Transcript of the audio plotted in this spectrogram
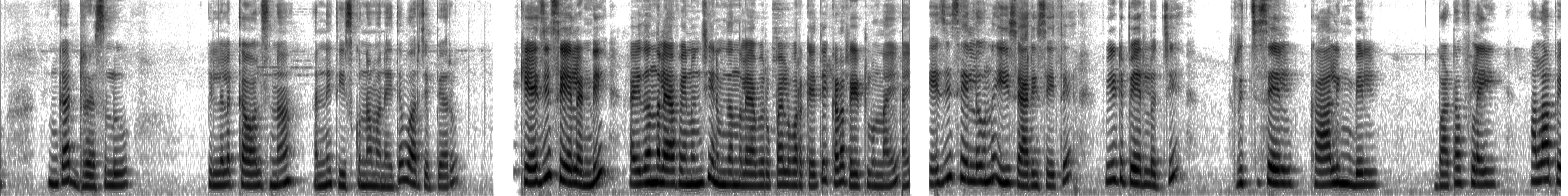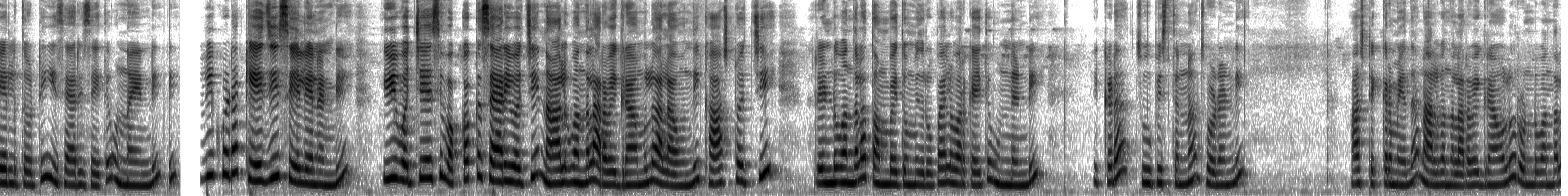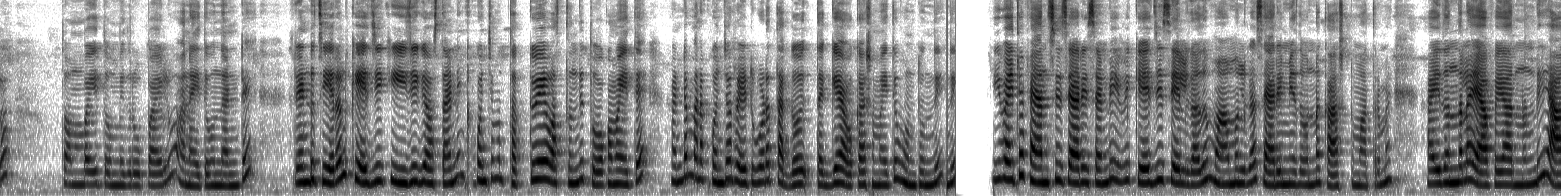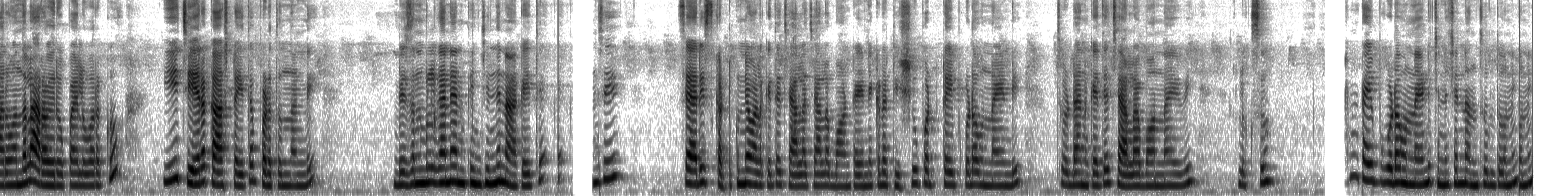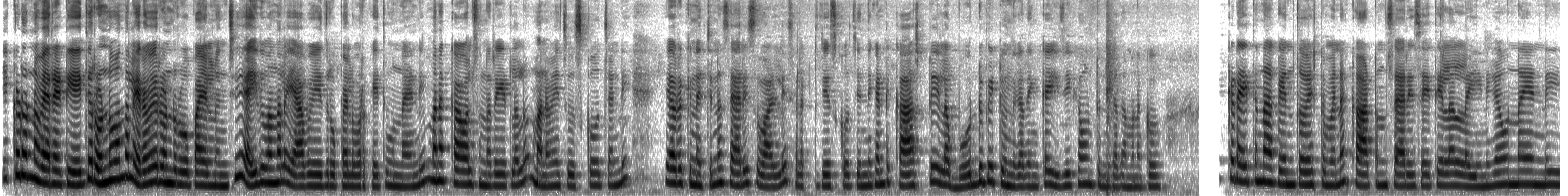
ఇంకా డ్రెస్సులు పిల్లలకు కావాల్సిన అన్నీ తీసుకున్నామని అయితే వారు చెప్పారు. కేజీ సేల్ అండి. ఐదు వందల యాభై నుంచి ఎనిమిది వందల యాభై రూపాయల వరకు అయితే ఇక్కడ రేట్లు ఉన్నాయి. కేజీ సేల్లో ఉన్న ఈ శారీస్ అయితే వీటి పేర్లు వచ్చి rich sale calling bell butterfly అలా పేర్లతోటి ఈ శారీస్ అయితే ఉన్నాయండి. ఇవి కూడా కేజీ సేలేనండి. ఇవి వచ్చేసి ఒక్కొక్క శారీ వచ్చి నాలుగు వందల అరవై గ్రాములు అలా ఉంది. కాస్ట్ వచ్చి రెండు వందల తొంభై తొమ్మిది రూపాయల వరకు అయితే ఉందండి. ఇక్కడ చూపిస్తున్నా చూడండి. ఆ స్టిక్కర్ మీద నాలుగు వందల అరవై గ్రాములు రెండు వందల తొంభై తొమ్మిది రూపాయలు అని అయితే ఉందంటే రెండు చీరలు కేజీకి ఈజీగా వస్తాయండి. ఇంకా కొంచెం తక్కువే వస్తుంది తూకం అయితే అంటే మనకు కొంచెం రేటు కూడా తగ్గ తగ్గే అవకాశం అయితే ఉంటుంది. ఇవైతే ఫ్యాన్సీ శారీస్ అండి. ఇవి కేజీ సేల్ కాదు మామూలుగా శారీ మీద ఉన్న కాస్ట్ మాత్రమే. ఐదు వందల యాభై ఆరు నుండి ఆరు వందల అరవై రూపాయల వరకు ఈ చీర కాస్ట్ అయితే పడుతుందండి. రీజనబుల్గానే అనిపించింది నాకైతే. మంచి శారీస్ కట్టుకునే వాళ్ళకైతే చాలా చాలా బాగుంటాయండి. ఇక్కడ టిష్యూ పట్టు టైప్ కూడా ఉన్నాయండి. చూడడానికైతే చాలా బాగున్నాయి ఇవి లుక్స్. టైప్ కూడా ఉన్నాయండి చిన్న చిన్న అంచులతోని. ఇక్కడ ఉన్న వెరైటీ అయితే రెండు వందల ఇరవై రెండు రూపాయల నుంచి ఐదు వందల యాభై ఐదు రూపాయల వరకు అయితే ఉన్నాయండి. మనకు కావాల్సిన రేట్లలో మనమే చూసుకోవచ్చండి. ఎవరికి నచ్చిన శారీస్ వాళ్ళే సెలెక్ట్ చేసుకోవచ్చు. ఎందుకంటే కాస్ట్ ఇలా బోర్డు పెట్టి ఉంది కదా ఇంకా ఈజీగా ఉంటుంది కదా మనకు. ఇక్కడైతే నాకు ఎంతో ఇష్టమైన కాటన్ శారీస్ అయితే ఇలా లైన్గా ఉన్నాయండి.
